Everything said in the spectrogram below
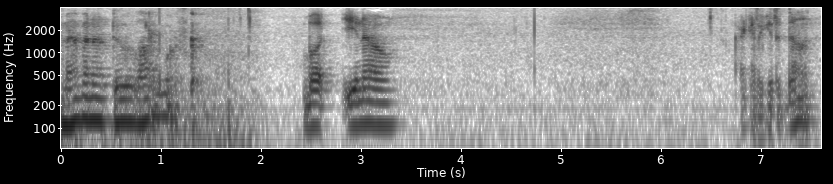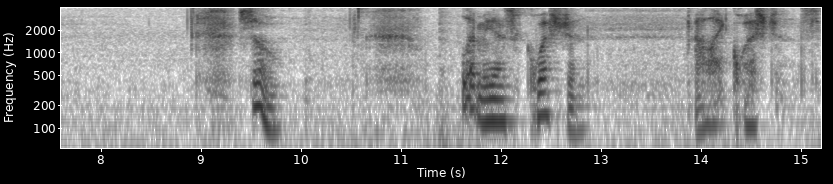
I'm having to do a lot of work. But, you know, I gotta get it done. So, let me ask a question. I like questions.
